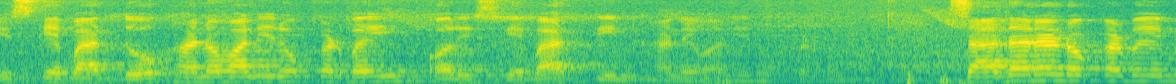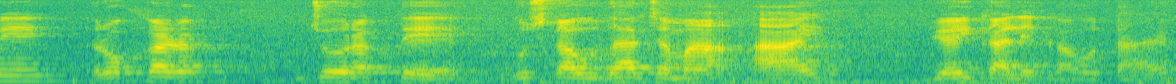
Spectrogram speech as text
इसके बाद दो खानों वाली रोकड़ बही और इसके बाद तीन खाने वाली रोकड़ बही। साधारण रोकड़ बही में रोकड़ जो रखते हैं, उसका उधार जमा आय व्यय का लेखा होता है।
